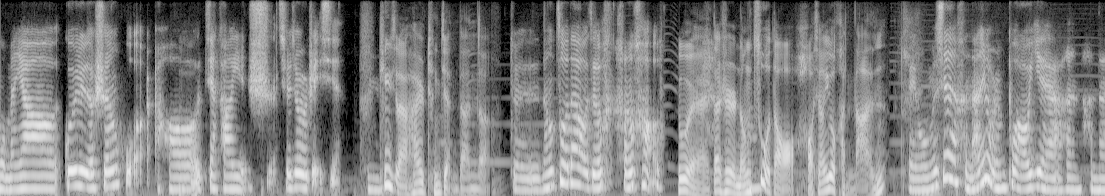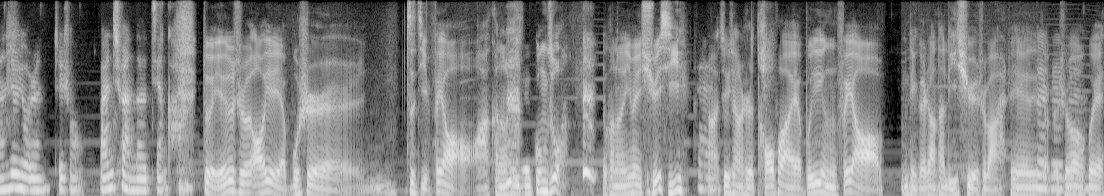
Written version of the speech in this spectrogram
我们要规律的生活，然后健康饮食，其实就是这些。嗯，听起来还是挺简单的，对，能做到就 很好了。对，但是能做到好像又很难。对我们现在很难有人不熬夜啊，很很难就有人这种完全的健康。对，也就是说熬夜也不是自己非要熬啊，可能是因为工作，有可能因为学习啊，就像是头发也不一定非要那个让他离去，是吧？这些有的时候会，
